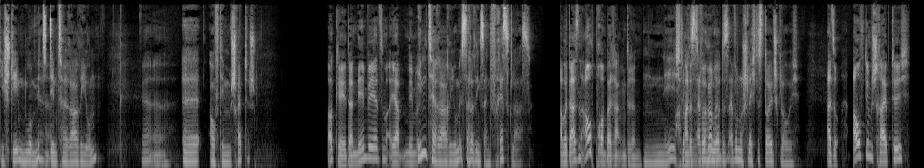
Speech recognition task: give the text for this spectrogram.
Die stehen nur Ja. mit dem Terrarium ja. äh, auf dem Schreibtisch. Okay, dann nehmen wir jetzt mal. Ja, nehmen wir. Im Terrarium ist allerdings ein Fressglas. Aber da sind auch Brombeerranken drin. Nee, ich glaube, das, das ist ist einfach nur, verwirrend. das ist einfach nur schlechtes Deutsch, glaube ich. Also, auf dem Schreibtisch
